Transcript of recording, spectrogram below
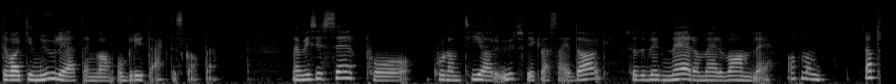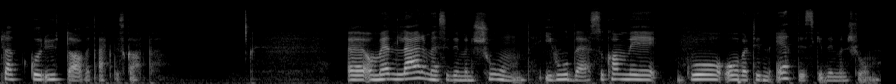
Det var ikke mulighet engang å bryte ekteskapet. Men hvis vi ser på hvordan tida har utvikla seg i dag, så er det blitt mer og mer vanlig at man rett og slett går ut av et ekteskap. Eh, og med den læremessige dimensjonen i hodet, så kan vi gå over til den etiske dimensjonen,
